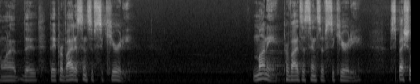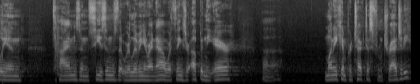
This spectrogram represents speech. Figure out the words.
I want to, they, they provide a sense of security. Money provides a sense of security, especially in times and seasons that we're living in right now where things are up in the air. Uh, money can protect us from tragedy.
